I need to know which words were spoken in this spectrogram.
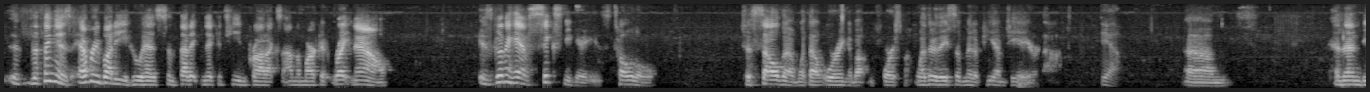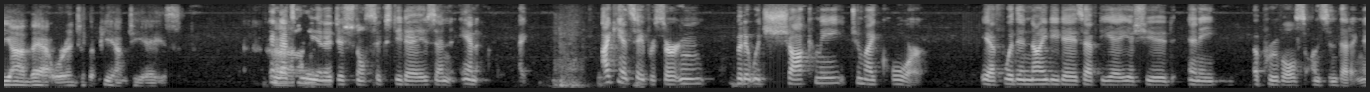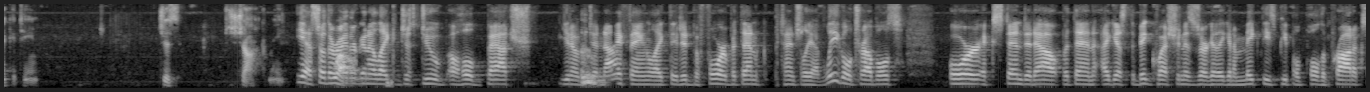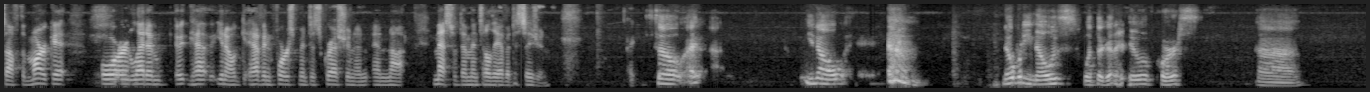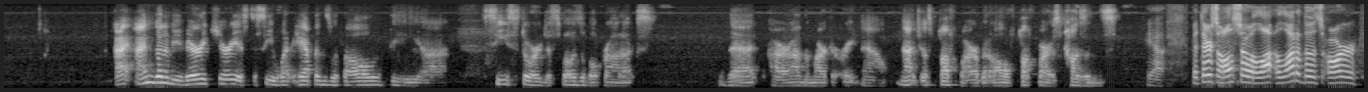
the thing is, everybody who has synthetic nicotine products on the market right now is going to have 60 days total to sell them without worrying about enforcement, whether they submit a PMTA or not. Yeah. Um, and then beyond that, we're into the PMTAs. And that's um, only an additional 60 days. And, and I, I can't say for certain, but it would shock me to my core if within 90 days FDA issued any approvals on synthetic nicotine. Just shock me. Yeah, so they're either going to like just do a whole batch, you know, deny thing like they did before, but then potentially have legal troubles or extend it out. But then I guess the big question is: Are they going to make these people pull the products off the market, or let them, uh, you know, have enforcement discretion and, and not mess with them until they have a decision? So I, you know, nobody knows what they're going to do. Of course. Uh, I, I'm going to be very curious to see what happens with all the uh, C-store disposable products that are on the market right now. Not just Puff Bar, but all of Puff Bar's cousins. Yeah, but there's also a lot. A lot of those are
